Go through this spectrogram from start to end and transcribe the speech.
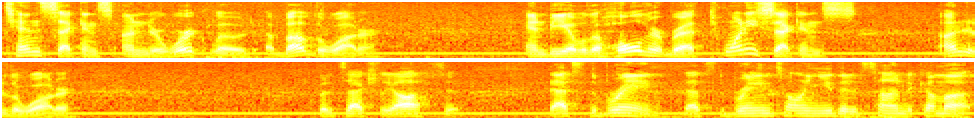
10 seconds under workload above the water and be able to hold her breath 20 seconds under the water. But it's actually opposite. That's the brain. That's the brain telling you that it's time to come up.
